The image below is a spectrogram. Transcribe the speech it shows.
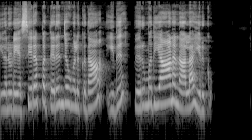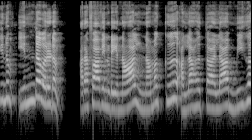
இதனுடைய சிறப்பை தெரிஞ்சவங்களுக்கு தான் இது பெருமதியான நாளாக இருக்கும். இன்னும் இந்த வருடம் அரஃபாவினுடைய நாள் நமக்கு அல்லாஹாலா மிக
